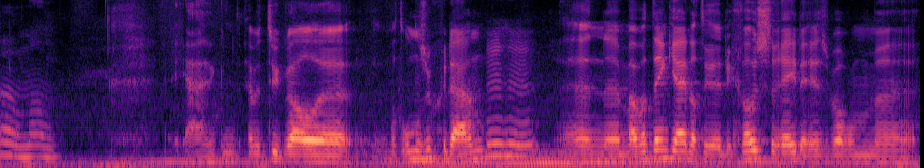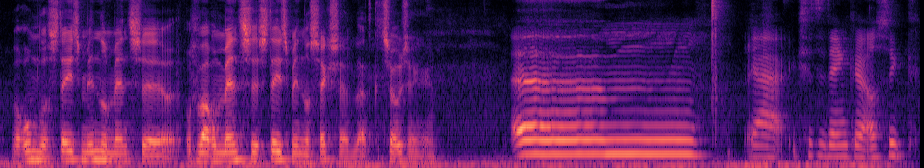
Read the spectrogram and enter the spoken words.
oh man. Ja, ik heb natuurlijk wel eh, wat onderzoek gedaan. Mhm. En, eh, maar wat denk jij dat de, de grootste reden is waarom, eh, waarom er steeds minder mensen, of waarom mensen steeds minder seks hebben, laat ik het zo zeggen? Ehm, ja, ik zit te denken, als ik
